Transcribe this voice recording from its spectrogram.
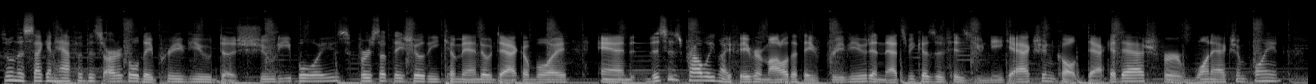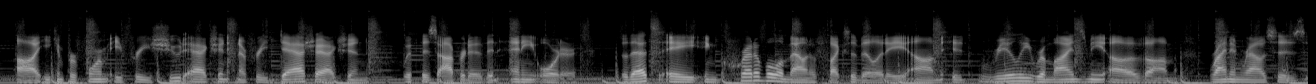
So in the second half of this article, they preview the Shooty Boys. First up, they show the Kommando Dakka Boy, and this is probably my favorite model that they've previewed, and that's because of his unique action called Dakka Dash for one action point. Uh, he can perform a free shoot action and a free dash action with this operative in any order. So that's a incredible amount of flexibility. Um, it really reminds me of um, and Raus's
